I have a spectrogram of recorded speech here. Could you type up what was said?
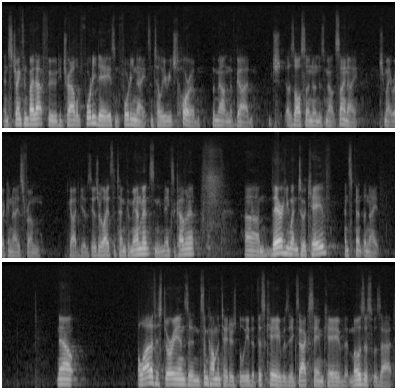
and strengthened by that food, he traveled 40 days and 40 nights until he reached Horeb, the mountain of God, which is also known as Mount Sinai, which you might recognize from God gives the Israelites the Ten Commandments and makes a covenant. Um, there he went into a cave and spent the night. Now, a lot of historians and some commentators believe that this cave was the exact same cave that Moses was at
